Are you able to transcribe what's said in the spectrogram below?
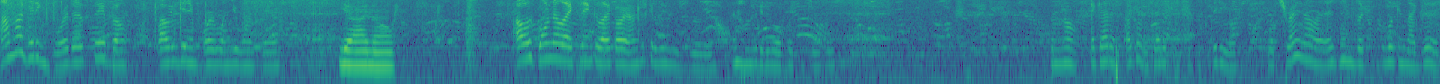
I'm not getting bored of say, but I was getting bored when you weren't there. Yeah, I know. I was going to like think like, alright, I'm just gonna leave you early, and I'm just gonna go play some servers. But no, I gotta, I gotta dedicate to this video, which right now isn't like looking that good.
